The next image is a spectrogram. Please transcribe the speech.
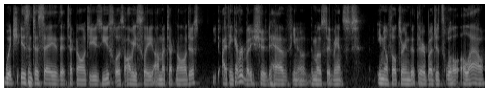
Which isn't to say that technology is useless. Obviously, I'm a technologist. I think everybody should have you know the most advanced email filtering that their budgets will allow.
